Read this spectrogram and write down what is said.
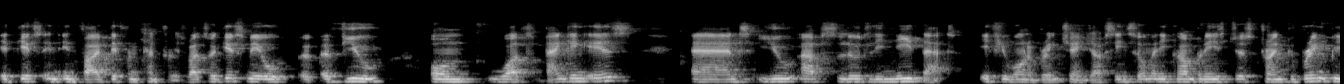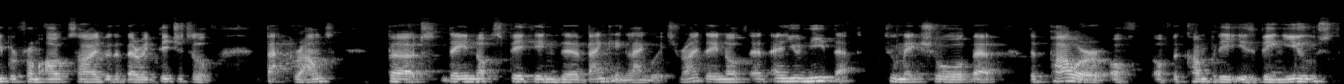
it gives in, in five different countries, right? So it gives me a, a view on what banking is, and you absolutely need that if you want to bring change. I've seen so many companies just trying to bring people from outside with a very digital background, but they're not speaking the banking language, right? They're not, and, and you need that to make sure that the power of, of the company is being used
